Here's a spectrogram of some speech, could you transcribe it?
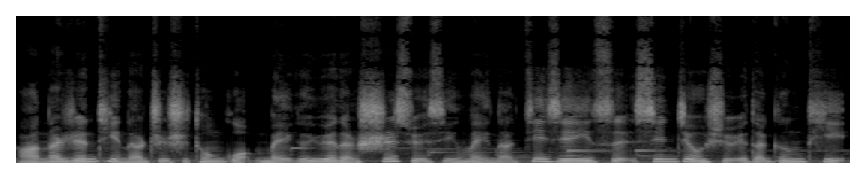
啊，那人体呢，只是通过每个月的失血行为呢，进行一次新旧血液的更替，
